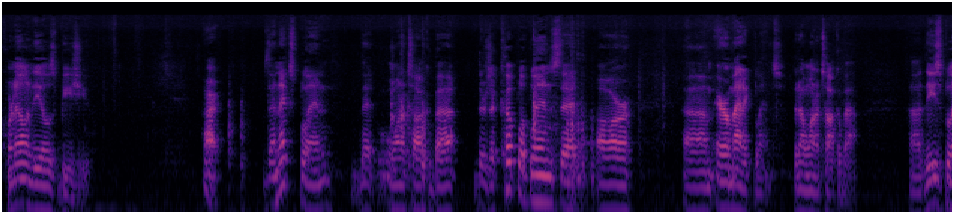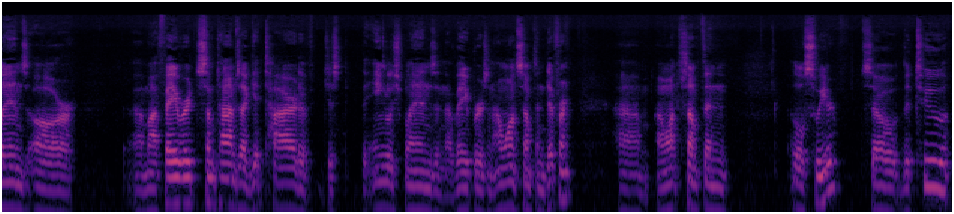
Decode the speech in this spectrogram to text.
Cornell and Diehl's Bijou. All right, the next blend that we want to talk about, there's a couple of blends that are um, aromatic blends that I want to talk about. Uh, these blends are uh, my favorite. Sometimes I get tired of just the English blends and the vapors, and I want something different. Um, I want something a little sweeter. So the two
